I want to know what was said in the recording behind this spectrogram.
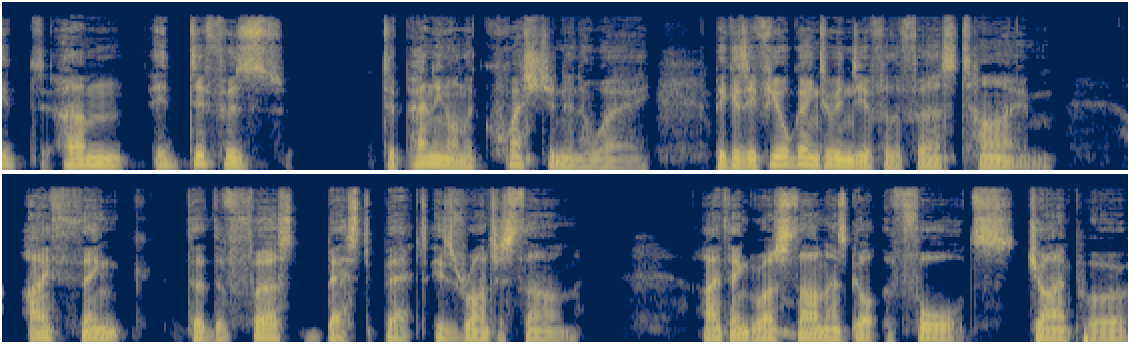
it um it differs depending on the question in a way, because if you're going to India for the first time, I think that the first best bet is Rajasthan. I think Rajasthan has got the forts, Jaipur,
